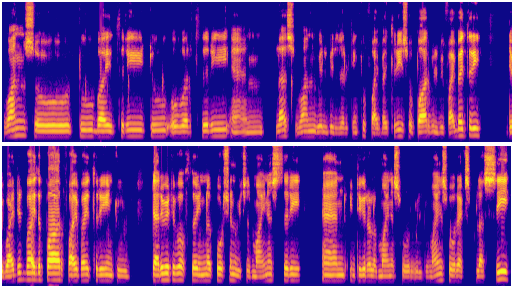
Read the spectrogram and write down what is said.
1 so 2 by 3 2 over 3 and plus 1 will be resulting to 5 by 3 so power will be 5 by 3 divided by the power 5 by 3 into derivative of the inner portion which is minus 3 and integral of minus 4 will be minus 4x plus c.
